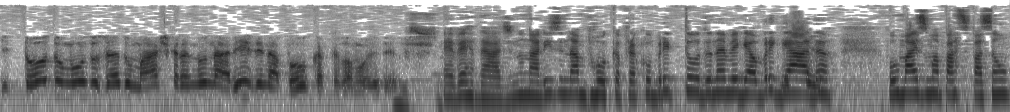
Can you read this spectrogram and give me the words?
E todo mundo usando máscara no nariz e na boca, pelo amor de Deus. Isso. É verdade, no nariz e na boca, para cobrir tudo, né, Miguel? Obrigada. Sim por mais uma participação,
